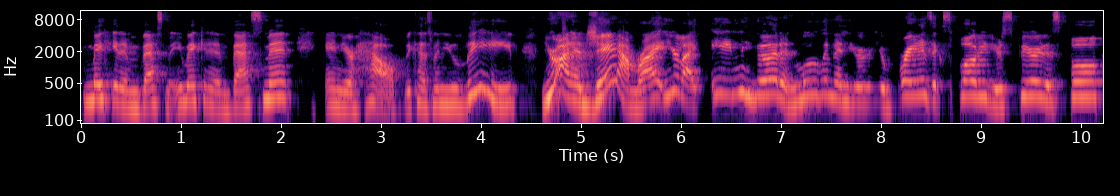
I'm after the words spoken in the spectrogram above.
making an investment. You're making an investment in your health because when you leave, you're on a jam, right? You're like eating good and moving, and your your brain is exploded, your spirit is full.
